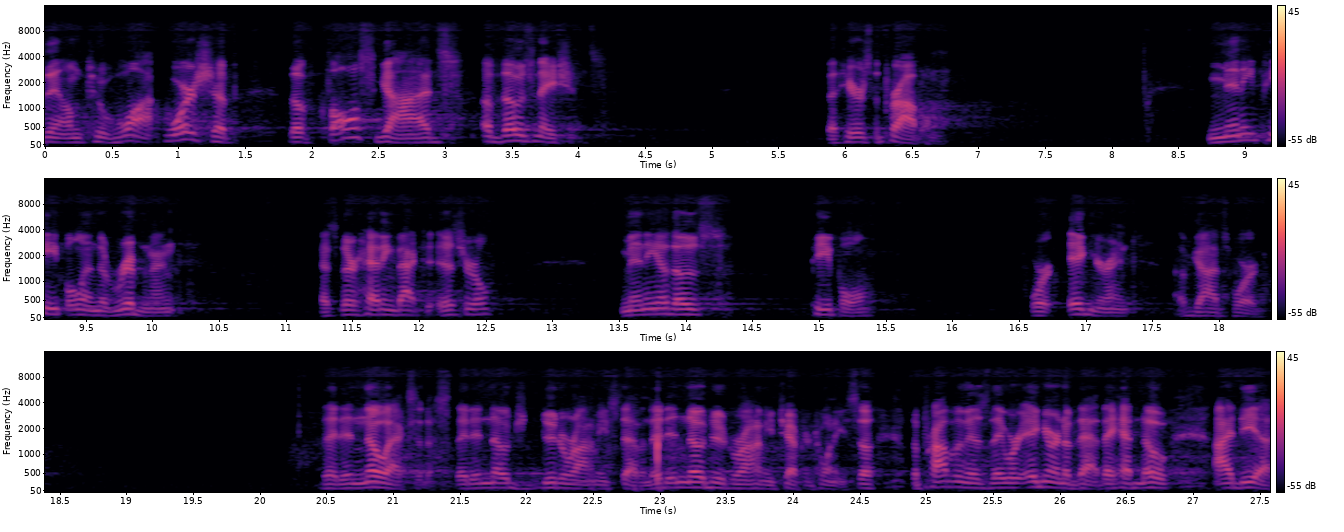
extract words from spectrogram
them to worship the false gods of those nations. But here's the problem many people in the remnant, as they're heading back to Israel, many of those people were ignorant of God's word. They didn't know Exodus. They didn't know Deuteronomy 7. They didn't know Deuteronomy chapter 20. So the problem is they were ignorant of that. They had no idea.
